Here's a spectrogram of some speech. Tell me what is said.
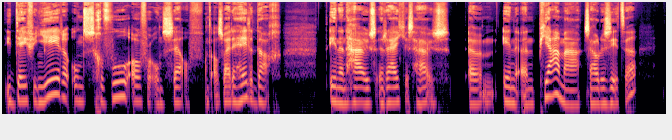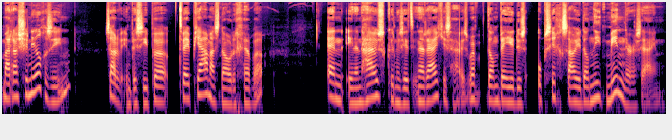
die definiëren ons gevoel over onszelf. Want als wij de hele dag in een huis, een rijtjeshuis... Um, in een pyjama zouden zitten... maar rationeel gezien zouden we in principe twee pyjama's nodig hebben... en in een huis kunnen zitten, in een rijtjeshuis. Maar dan ben je dus op zich zou je dan niet minder zijn.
